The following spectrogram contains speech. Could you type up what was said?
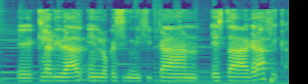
eh, claridad en lo que significa esta gráfica.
